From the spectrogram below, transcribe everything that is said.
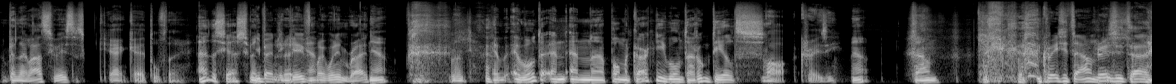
ik ben daar laatst geweest, dat is kei, kei tof daar. Ja, dat is juist. je Niet bent bij de er, cave, ja. maar gewoon in Brighton. Ja. hij, hij woont er en, en eh, Paul McCartney woont daar ook deels. Oh, crazy. Ja, town. Crazy town. Crazy town.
